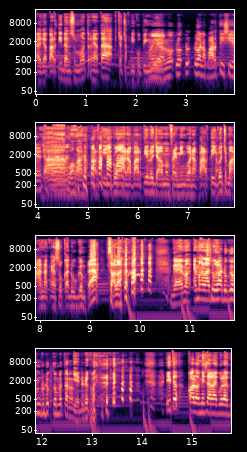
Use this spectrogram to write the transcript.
agak party dan semua ternyata cocok di kuping oh gue iya lu, lu, lu, anak party sih ya Ya, sebenarnya. gua gak anak party, gua gak anak party, lu jangan memframing gua anak party, gua cuma anak yang suka dugem. Lah, salah. gak emang emang lagu suka dugem duduk gemeter Iya, duduk Itu kalau misal lagu-lagu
